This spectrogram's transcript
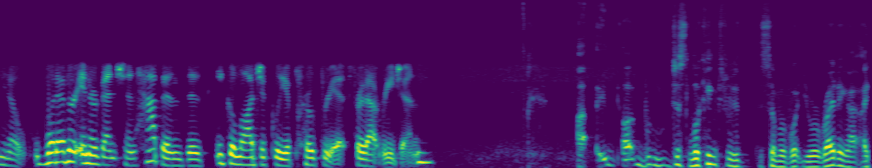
you know whatever intervention happens is ecologically appropriate for that region. Uh, uh, just looking through some of what you were writing, I, I,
